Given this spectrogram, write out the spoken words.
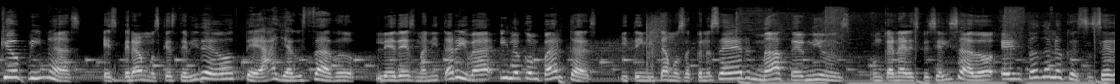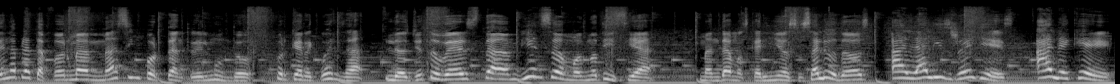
¿Qué opinas? Esperamos que este video te haya gustado, le des manita arriba y lo compartas. Y te invitamos a conocer Mather News, un canal especializado en todo lo que sucede en la plataforma más importante del mundo. Porque recuerda, los youtubers también somos noticia. Mandamos cariñosos saludos a Lalis Reyes, Ale G,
